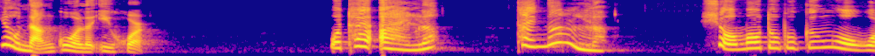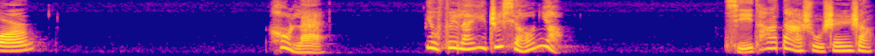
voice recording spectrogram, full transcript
又难过了一会儿。我太矮了，太嫩了，小猫都不跟我玩儿。后来，又飞来一只小鸟。其他大树身上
